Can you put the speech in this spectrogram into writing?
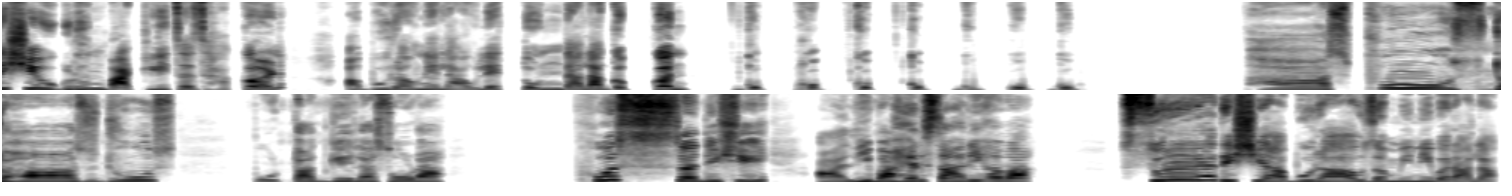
दिशी उघडून बाटलीचं झाकण अबुरावने लावले तोंडाला गपकन. गुप गुप गुप गुप गुप गुप गुप. फास फूस ढास ढूस. पोटात गेला सोडा. फुस्स दिशी आली बाहेर सारी हवा. सुर्र दिशी अबुराव जमिनीवर आला.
